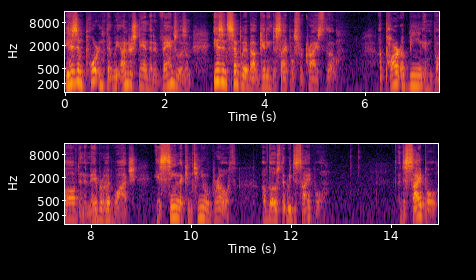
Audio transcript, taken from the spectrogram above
It is important that we understand that evangelism isn't simply about getting disciples for Christ, though. A part of being involved in the neighborhood watch is seeing the continual growth of those that we disciple. A disciple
